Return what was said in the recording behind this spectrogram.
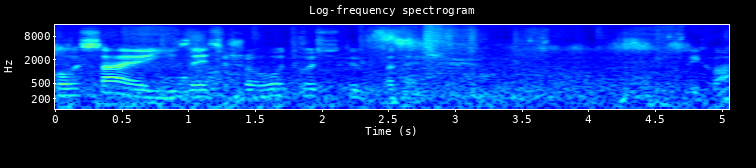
колисає і здається, що от ось ти впадеш. Тихо.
